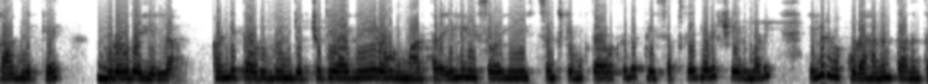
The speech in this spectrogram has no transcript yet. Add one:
ಸಾಗ್ಲಿಕ್ಕೆ ಬಿಡೋದೇ ಇಲ್ಲ. ಖಂಡಿತ ಅವರಿಬ್ಬರನ್ನ ಜೊತೆ ಜೊತೆಯಾಗಿ ರೋಗ ಮಾಡ್ತಾರೆ. ಇಲ್ಲಿಗೆ ಈ ಸಂಚಿಕೆ ಮುಕ್ತಾಯವಾಗ್ತದೆ. ಪ್ಲೀಸ್ ಸಬ್ಸ್ಕ್ರೈಬ್ ಮಾಡಿ ಶೇರ್ ಮಾಡಿ. ಎಲ್ಲರಿಗೂ ಕೂಡ ಅನಂತ ಅನಂತ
